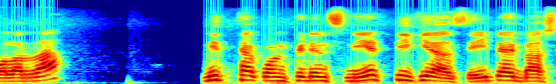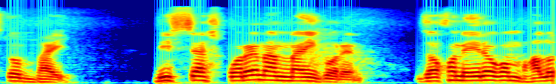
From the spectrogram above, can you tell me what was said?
বলাররা মিথ্যা কনফিডেন্স নিয়ে টিকে আছে। এইটাই বাস্তব ভাই। বিশ্বাস করেন আর নাই করেন। যখন এইরকম ভালো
